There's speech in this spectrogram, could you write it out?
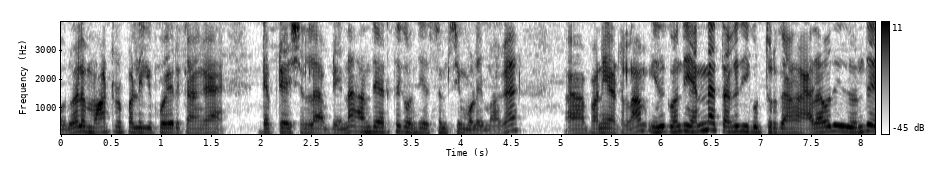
ஒருவேளை மாற்றுப் பள்ளிக்கு போயிருக்காங்க டெப்டேஷனில் அப்படின்னா அந்த இடத்துக்கு வந்து எஸ்எம்சி மூலயமாக பணியாற்றலாம். இதுக்கு வந்து என்ன தகுதி கொடுத்துருக்காங்க? அதாவது இது வந்து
